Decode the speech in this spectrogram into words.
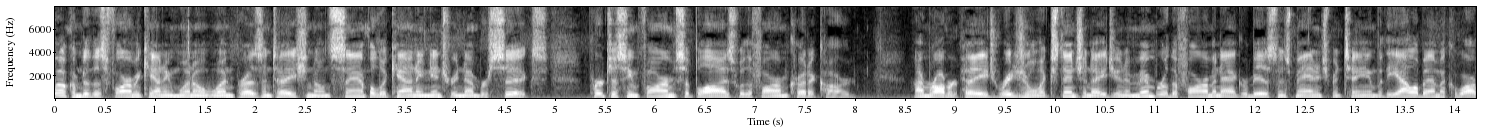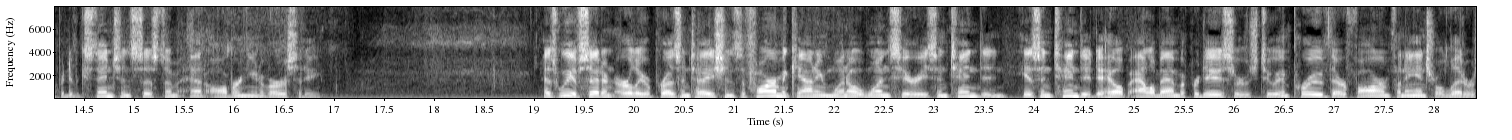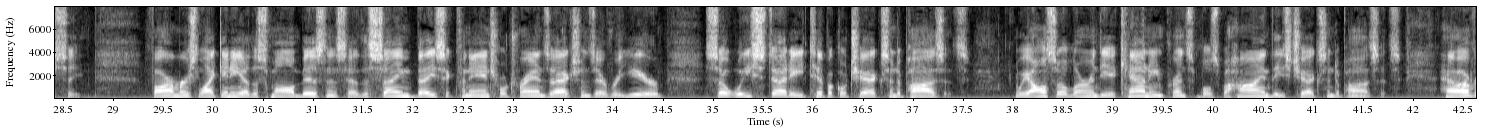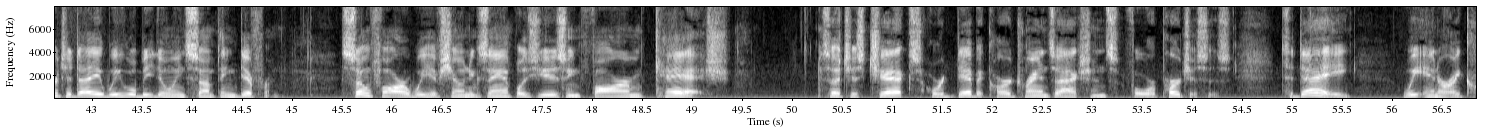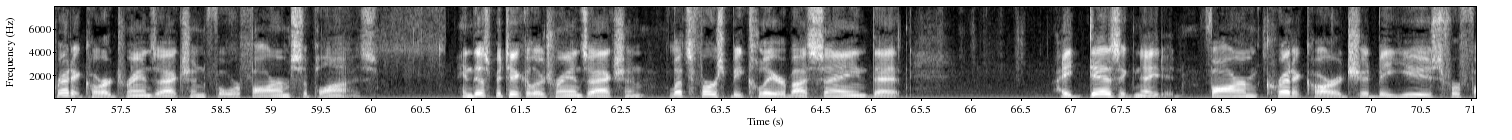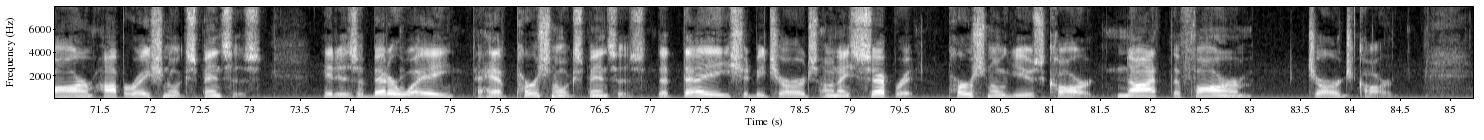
Welcome to this Farm Accounting 101 presentation on sample accounting entry number 6, purchasing farm supplies with a farm credit card. I'm Robert Page, Regional Extension Agent and member of the Farm and Agribusiness Management Team with the Alabama Cooperative Extension System at Auburn University. As we have said in earlier presentations, the Farm Accounting 101 series intended, is intended to help Alabama producers to improve their farm financial literacy. Farmers, like any other small business, have the same basic financial transactions every year, so we study typical checks and deposits. We also learn the accounting principles behind these checks and deposits. However, today we will be doing something different. So far, we have shown examples using farm cash, such as checks or debit card transactions for purchases. Today, we enter a credit card transaction for farm supplies. In this particular transaction, let's first be clear by saying that a designated farm credit card should be used for farm operational expenses. It is a better way to have personal expenses that they should be charged on a separate personal use card, not the farm charge card.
